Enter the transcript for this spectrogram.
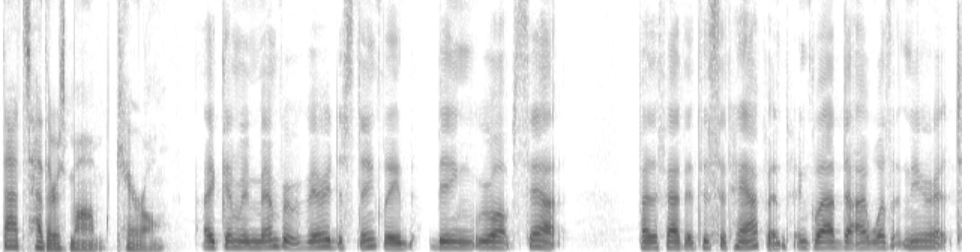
That's Heather's mom, Carol. I can remember very distinctly being real upset by the fact that this had happened and glad that I wasn't near it.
